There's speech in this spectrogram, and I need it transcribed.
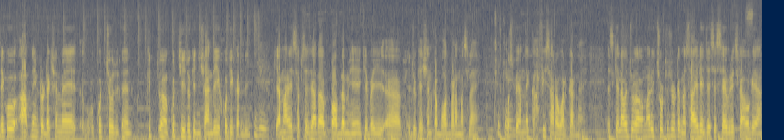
देखो आपने इंट्रोडक्शन में कुछ कुछ चीज़ों की निशानदेही खुद ही कर ली जी। कि हमारे सबसे ज़्यादा प्रॉब्लम है कि भाई एजुकेशन का बहुत बड़ा मसला है। ठीक है। उस पर हमने काफ़ी सारा वर्क करना है। इसके अलावा जो हमारे छोटे छोटे मसाइल है जैसे सेवरेज का हो गया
